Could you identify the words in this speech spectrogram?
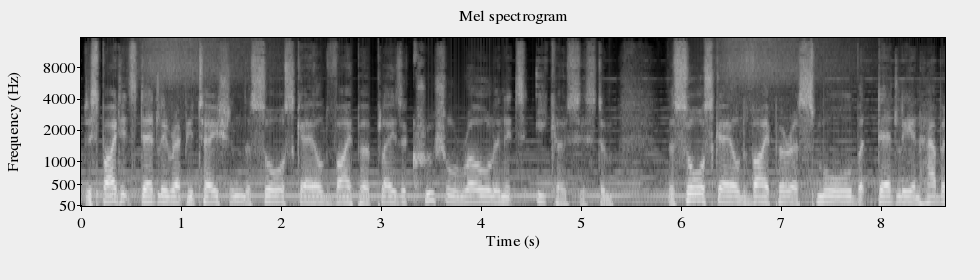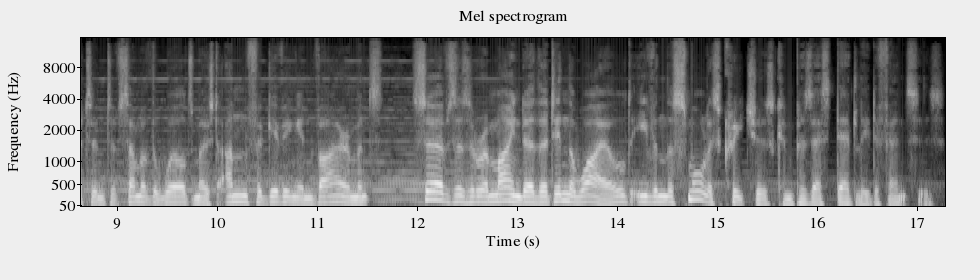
Despite its deadly reputation, the saw-scaled viper plays a crucial role in its ecosystem. The saw-scaled viper, a small but deadly inhabitant of some of the world's most unforgiving environments, serves as a reminder that in the wild, even the smallest creatures can possess deadly defenses.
